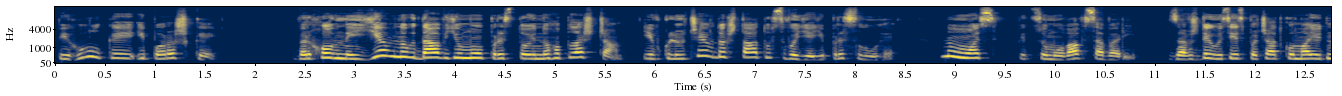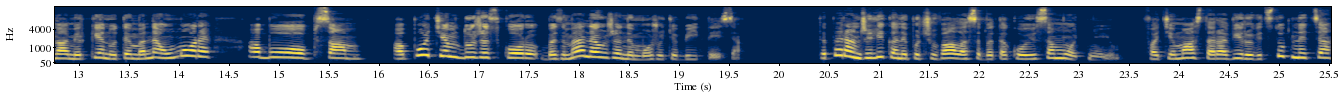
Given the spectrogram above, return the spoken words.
пігулки і порошки. Верховний євнух дав йому пристойного плаща і включив до штату своєї прислуги. Ну ось, підсумував Саварі. Завжди усі спочатку мають намір кинути мене у море або псам, а потім дуже скоро без мене вже не можуть обійтися. Тепер Анжеліка не почувала себе такою самотньою. Фатіма, стара віровідступниця,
